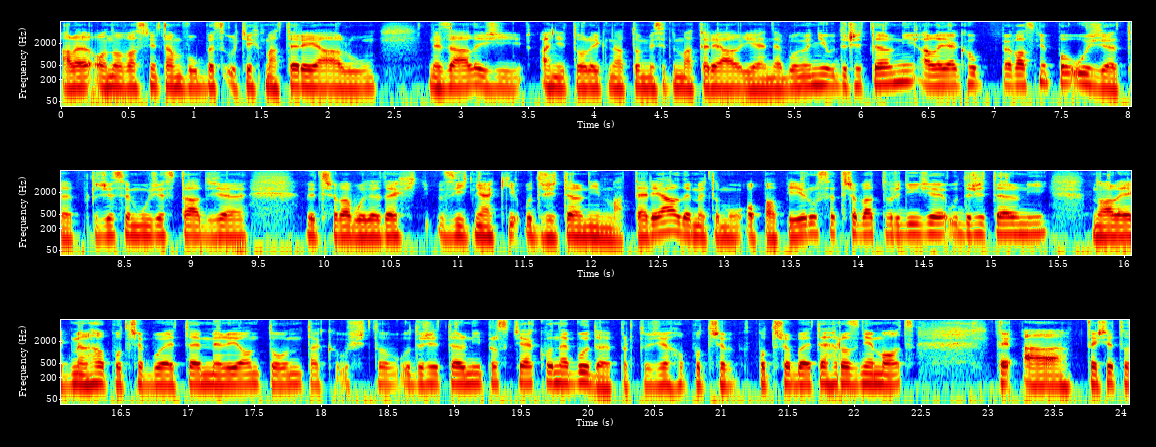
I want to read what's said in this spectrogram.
ale ono vlastně tam vůbec u těch materiálů nezáleží ani tolik na tom, jestli ten materiál je nebo není udržitelný, ale jak ho vlastně použijete, protože se může stát, že vy třeba budete vzít nějaký udržitelný materiál, dejme tomu o papíru se třeba tvrdí, že je udržitelný, no ale jakmile ho potřebujete milion tun, tak už to udržitelný prostě jako nebude, protože ho potřebujete hrozně moc. A, takže, to,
